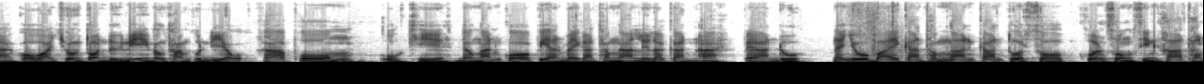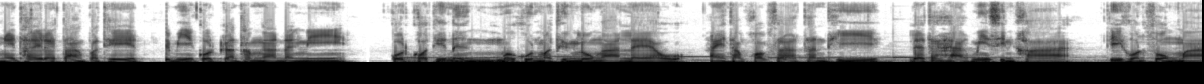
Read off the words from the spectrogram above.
นะ เพราะว่าช่วงตอนดึกนี่เองต้องทำคนเดียวครับผมโอเคเดี๋ยงั้นก็ไปอ่านใบการทำงานเลยแล้วกันอะไปอ่านดูนโยบายการทำงานการตรวจสอบขนส่งสินค้าทั้งในไทยและต่างประเทศ จะมีกฎการทำงานดังนี้ กฎข้อที่ 1 เมื่อคุณมาถึงโรงงานแล้ว ให้ทำความสะอาดทันที และถ้าหากมีสินค้าที่ขนส่งมา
